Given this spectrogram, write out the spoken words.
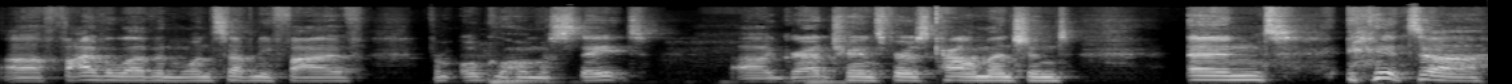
uh, 5'11", 175 from Oklahoma State. Uh, grad transfer, as Kyle mentioned, and it uh,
